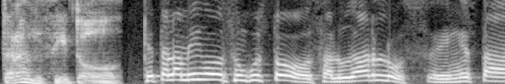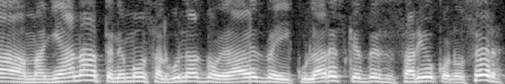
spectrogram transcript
Tránsito. ¿Qué tal amigos? Un gusto saludarlos. En esta mañana tenemos algunas novedades vehiculares que es necesario conocer.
